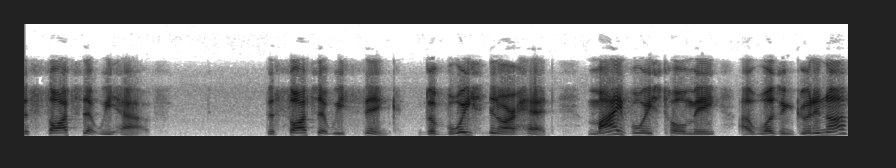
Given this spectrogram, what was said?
the thoughts that we have, the thoughts that we think, the voice in our head. My voice told me I wasn't good enough.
